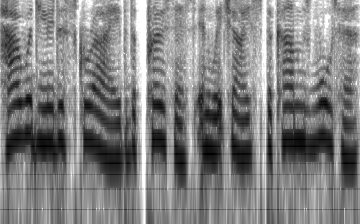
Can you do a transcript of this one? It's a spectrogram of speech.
How would you describe the process in which ice becomes water?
